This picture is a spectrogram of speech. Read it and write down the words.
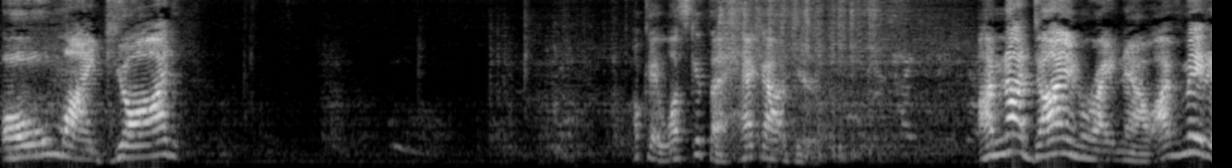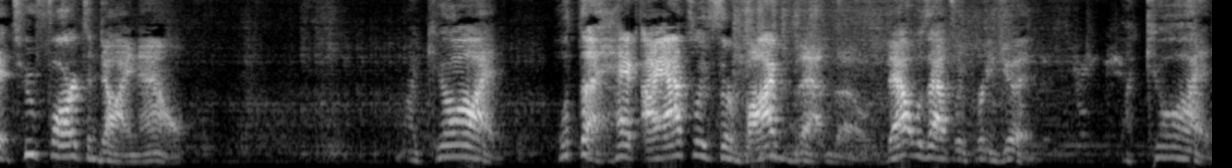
Oh my god! Okay, let's get the heck out of here. I'm not dying right now. I've made it too far to die now. My god. What the heck? I actually survived that, though. That was actually pretty good. God.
